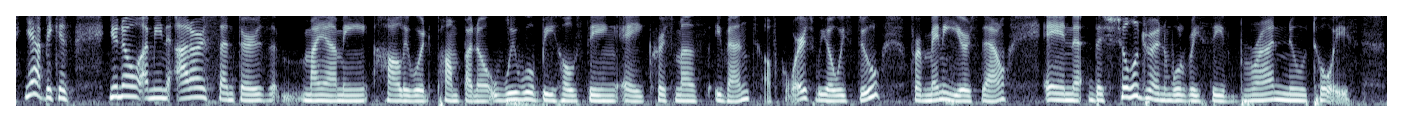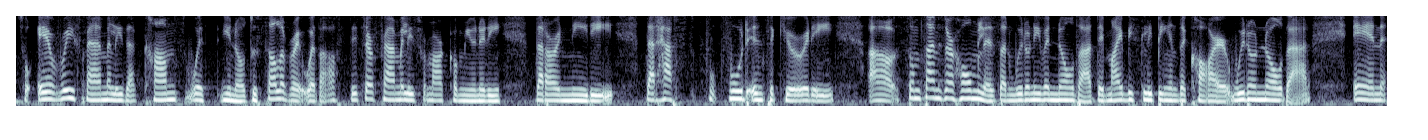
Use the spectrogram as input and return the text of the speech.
Yeah, because, you know, I mean, at our centers, Miami, Hollywood, Pompano, we will be hosting a Christmas event, of course. We always do for many years now. And the children will receive brand new toys. So every family that comes with, you know, to celebrate with us, these are families from our community that are needy, that have f- food insecurity. Uh, sometimes they're homeless and we don't even know that. They might be sleeping in the car. We don't know that. And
